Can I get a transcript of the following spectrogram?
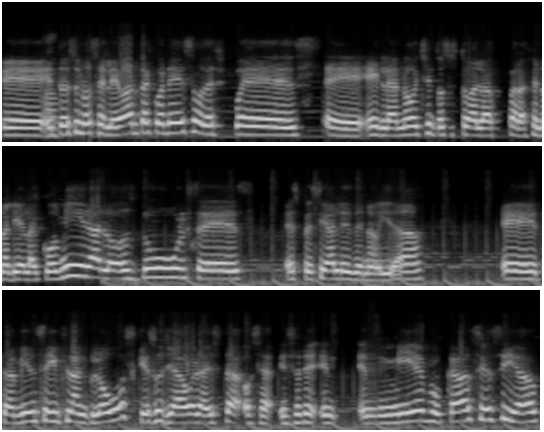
Eh, Ah. Entonces uno se levanta con eso, después eh, en la noche, entonces toda la parafernalia de la comida, los dulces especiales de Navidad. Eh, también se inflan globos, que eso ya ahora está, o sea, eso era en, en mi época se hacía,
